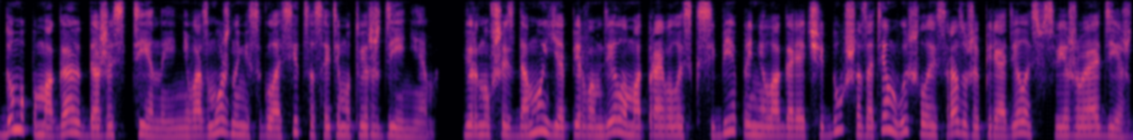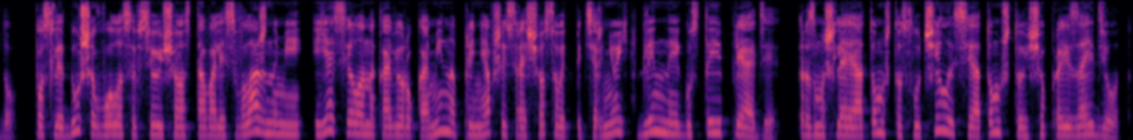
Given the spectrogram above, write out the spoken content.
Дома помогают даже стены, и невозможно не согласиться с этим утверждением. Вернувшись домой, я первым делом отправилась к себе, приняла горячий душ, а затем вышла и сразу же переоделась в свежую одежду. После душа волосы все еще оставались влажными, и я села на ковер у камина, принявшись расчесывать пятерней длинные густые пряди, размышляя о том, что случилось, и о том, что еще произойдет.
